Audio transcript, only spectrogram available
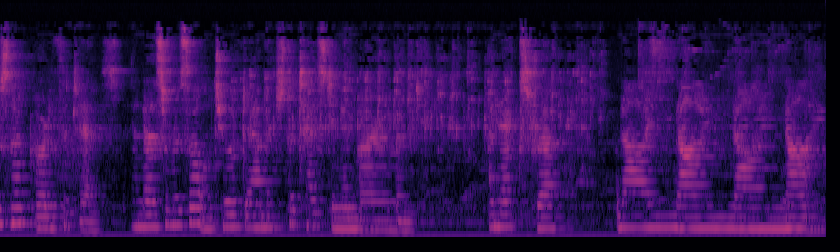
Was not part of the test, and as a result, you have damaged the testing environment. An extra 9999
